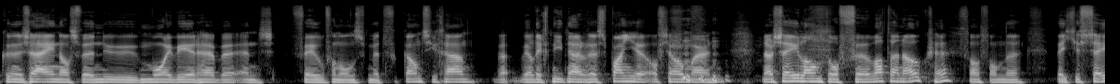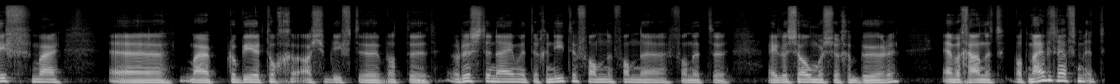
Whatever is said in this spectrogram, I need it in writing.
kunnen zijn als we nu mooi weer hebben en veel van ons met vakantie gaan. We- Wellicht niet naar eh, Spanje of zo, maar naar Zeeland of eh, wat dan ook. Hè? Van, van een beetje safe, maar, maar probeer toch alsjeblieft wat rust te nemen, te genieten van, van, van het hele zomerse gebeuren. En we gaan het, wat mij betreft, met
